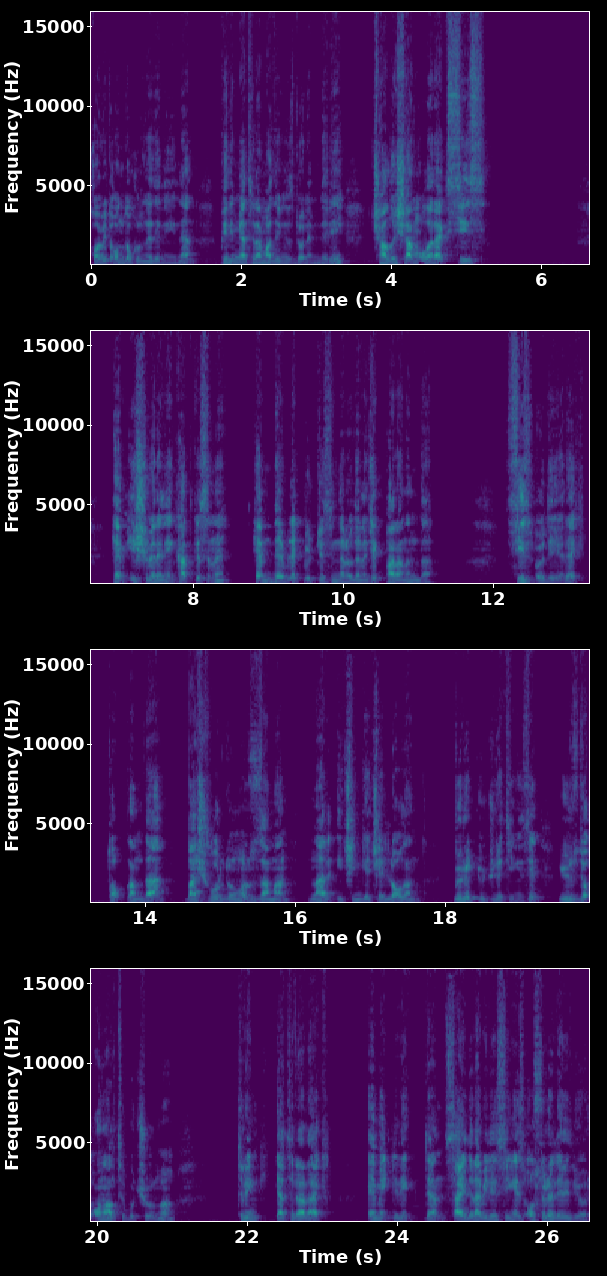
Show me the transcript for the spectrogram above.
Covid-19 nedeniyle prim yatıramadığınız dönemleri çalışan olarak siz hem işverenin katkısını hem devlet bütçesinden ödenecek paranın da siz ödeyerek toplamda başvurduğunuz zamanlar için geçerli olan brüt ücretinizin %16,5'unu trink yatırarak emeklilikten saydırabilirsiniz o süreleri diyor.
